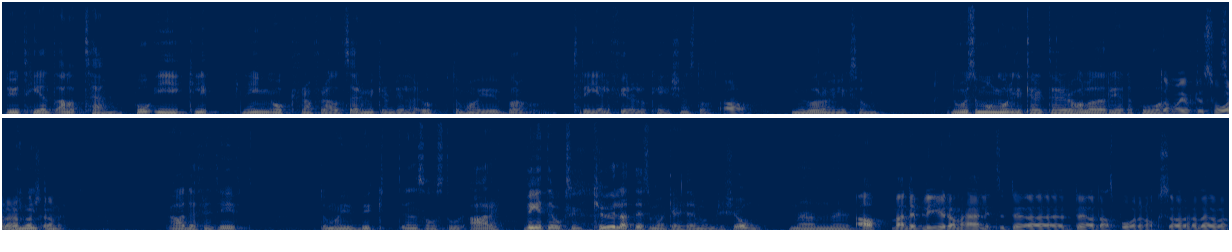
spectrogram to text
Det är ju ett helt annat tempo i klippning och framförallt så är det hur mycket de delar upp. De har ju bara tre eller fyra locations då. Ja. Nu har de ju liksom... De har ju så många olika karaktärer att hålla reda på. De har gjort det svårare för sig. Ja, definitivt. De har ju byggt en sån stor ark. Vilket är också kul att det är så många karaktärer man bryr sig om. Men... Eh, ja, men det blir ju de här lite dö döda spåren också. Eller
